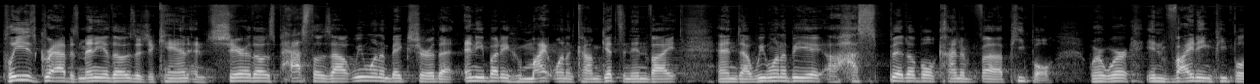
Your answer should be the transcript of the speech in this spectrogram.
please grab as many of those as you can and share those, pass those out. We want to make sure that anybody who might want to come gets an invite. And uh, we want to be a, a hospitable kind of uh, people where we're inviting people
